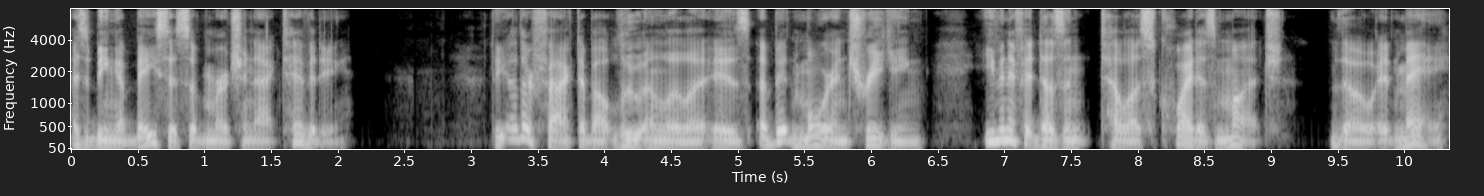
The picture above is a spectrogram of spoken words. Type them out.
as being a basis of merchant activity. The other fact about Lu-Enlilla is a bit more intriguing, even if it doesn't tell us quite as much, though it may.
